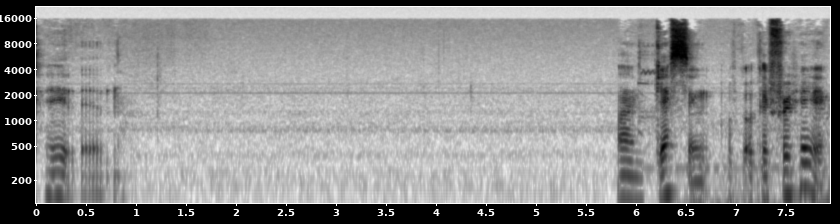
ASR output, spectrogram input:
Okay then. I'm guessing I've got to go through here.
